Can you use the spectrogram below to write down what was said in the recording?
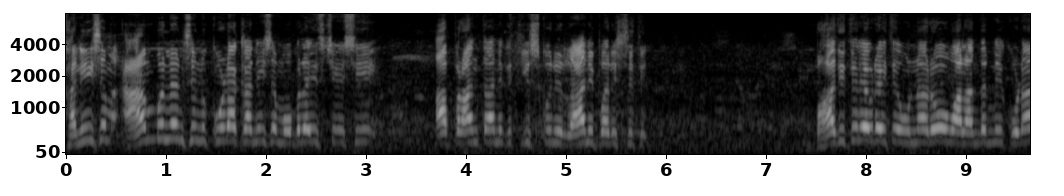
కనీసం అంబులెన్స్ను కూడా కనీసం మొబిలైజ్ చేసి ఆ ప్రాంతానికి తీసుకుని రాని పరిస్థితి. బాధితులు ఎవరైతే ఉన్నారో వాళ్ళందరినీ కూడా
